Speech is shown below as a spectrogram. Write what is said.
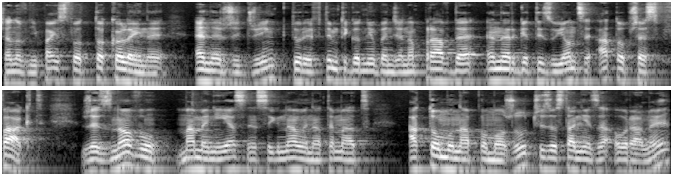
Szanowni Państwo, to kolejny energy drink, który w tym tygodniu będzie naprawdę energetyzujący, a to przez fakt, że znowu mamy niejasne sygnały na temat atomu na Pomorzu, czy zostanie zaorany.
